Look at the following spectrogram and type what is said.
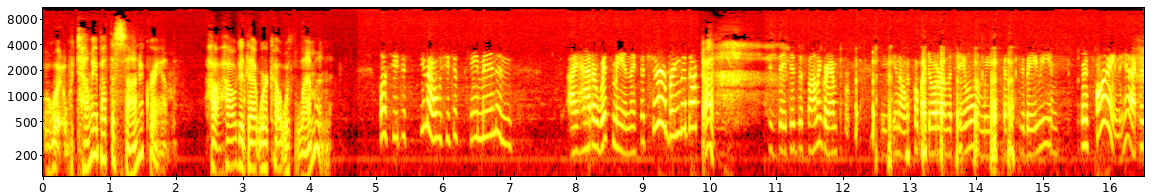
What, tell me about the sonogram. How how did that work out with Lemon? Well, she just, you know, she just came in and I had her with me, and they said, "Sure, bring the doctor." they did the sonogram, for, you know, put my daughter on the table, and we got to see the baby, and it was fine. Yeah, because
